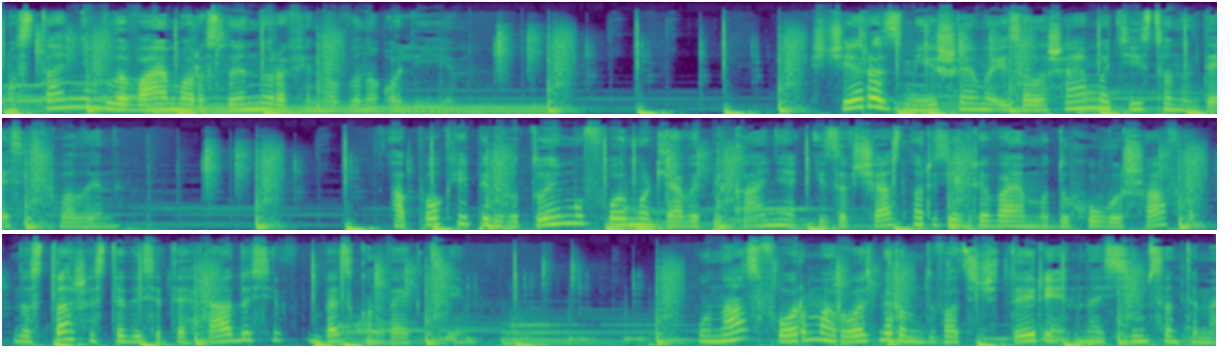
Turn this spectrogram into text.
Останнім вливаємо рослинну рафіновану олію. Ще раз змішуємо і залишаємо тісто на 10 хвилин. А поки підготуємо форму для випікання і завчасно розігріваємо духову шафу до 160 градусів без конвекції. У нас форма розміром 24 на 7 см.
